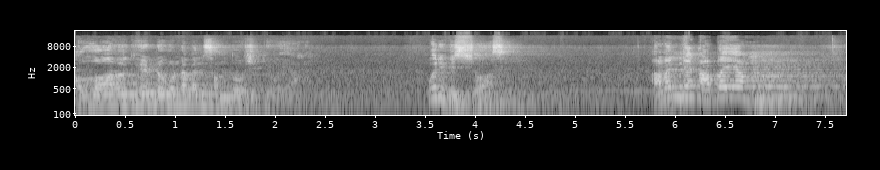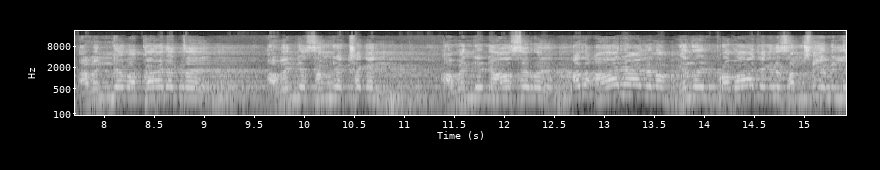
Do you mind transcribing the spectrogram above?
അള്ളാഹു കേട്ടുകൊണ്ട് അവൻ സന്തോഷിക്കുകയാണ്. ഒരു വിശ്വാസി. അവന്റെ അഭയം അവന്റെ വക്കാലത്ത് അവന്റെ സംരക്ഷകൻ അവന്റെ നാസർ അത് ആരാകണം എന്നതിൽ പ്രവാചകന് സംശയമില്ല.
